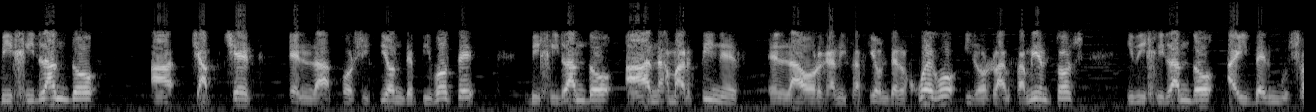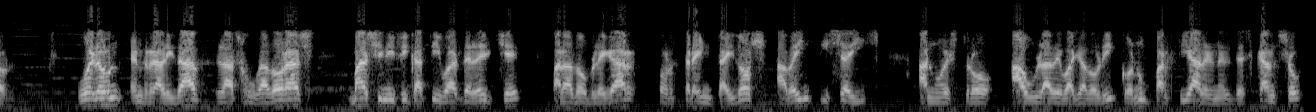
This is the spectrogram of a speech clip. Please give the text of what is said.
vigilando a Chapchet en la posición de pivote, vigilando a Ana Martínez en la organización del juego y los lanzamientos y vigilando a Ibn Musón fueron en realidad las jugadoras más significativas del Elche para doblegar por 32 a 26 a nuestro aula de Valladolid con un parcial en el descanso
